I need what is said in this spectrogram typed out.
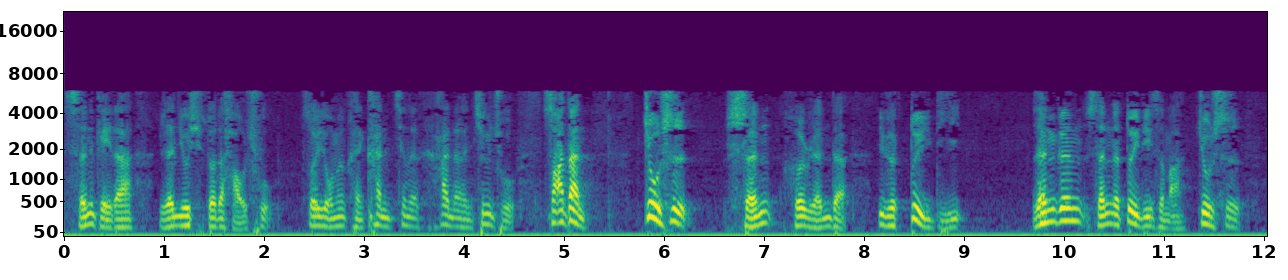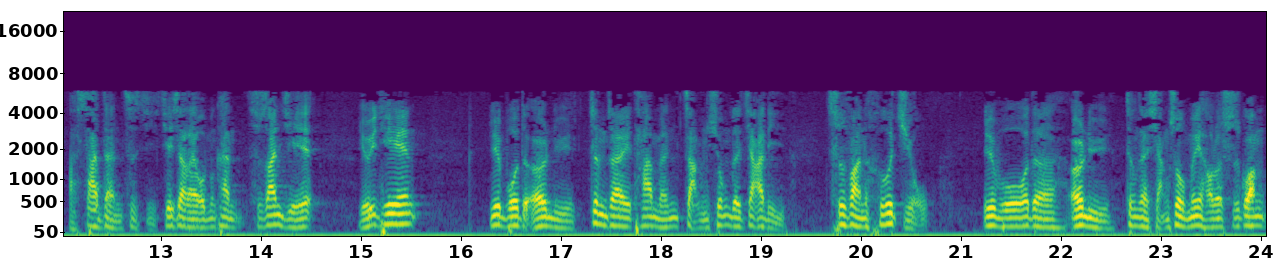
神给的人有许多的好处，所以我们很看现在看得很清楚，撒旦就是神和人的一个对敌，人跟神的对敌什么？就是啊撒旦自己。接下来我们看十三节，有一天约伯的儿女正在他们长兄的家里吃饭喝酒。约伯的儿女正在享受美好的时光，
